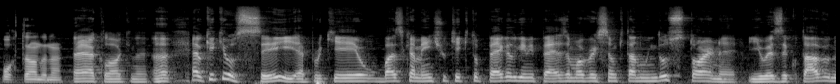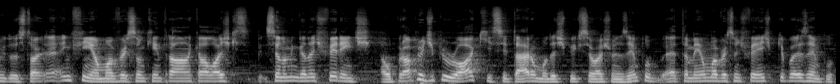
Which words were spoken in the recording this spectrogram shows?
portando, né? É, a Clock, né? Uhum. É, o que que eu sei é porque basicamente o que que tu pega do Game Pass é uma versão que tá no Windows Store, né? E o executável no Windows Store, é, enfim, é uma versão que entra lá naquela loja que, se eu não me engano, é diferente. O próprio Deep Rock, citaram o Modest Pixel, eu acho um exemplo, é também uma versão diferente, porque, por exemplo,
